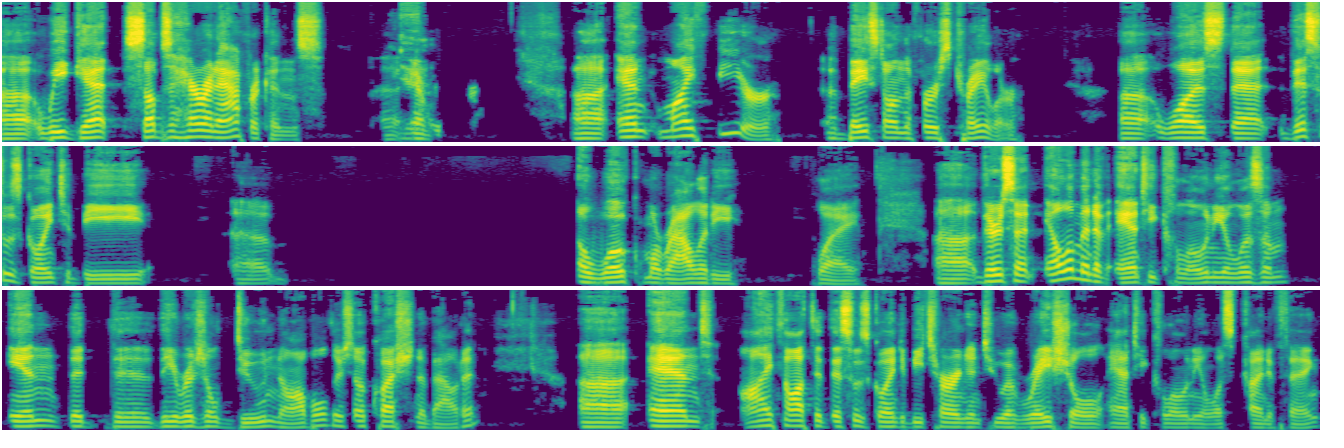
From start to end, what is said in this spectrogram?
uh, we get sub-saharan africans yeah. everywhere and my fear based on the first trailer was that this was going to be a woke morality play. Uh, there's an element of anti-colonialism in the, the the original Dune novel. There's no question about it. Uh, and I thought that this was going to be turned into a racial anti-colonialist kind of thing,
